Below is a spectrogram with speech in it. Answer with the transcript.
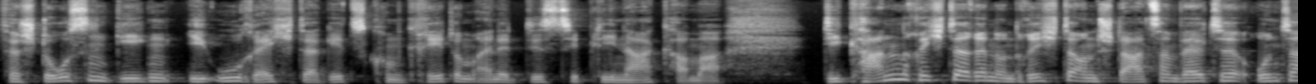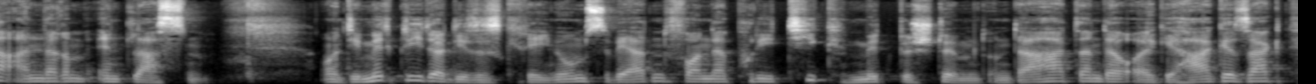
verstoßen gegen EU-Recht. Da geht es konkret um eine Disziplinarkammer. Die kann Richterinnen und Richter und Staatsanwälte unter anderem entlassen. Und die Mitglieder dieses Gremiums werden von der Politik mitbestimmt. Und da hat dann der EuGH gesagt,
